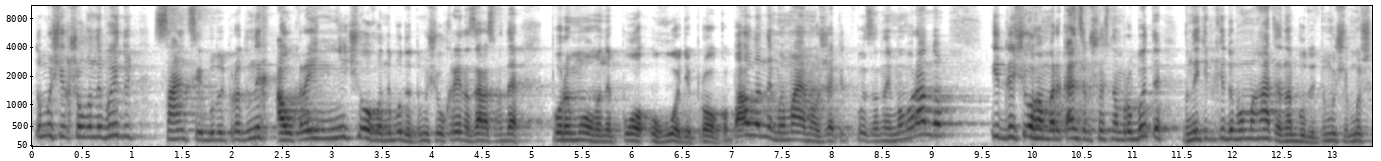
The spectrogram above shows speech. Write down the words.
Тому що якщо вони вийдуть, санкції будуть проти них, а Україні нічого не буде, тому що Україна зараз веде перемовини по угоді про копалини. Ми маємо вже підписаний меморандум. І для чого американцям щось нам робити? Вони тільки допомагати нам будуть, тому що ми ж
